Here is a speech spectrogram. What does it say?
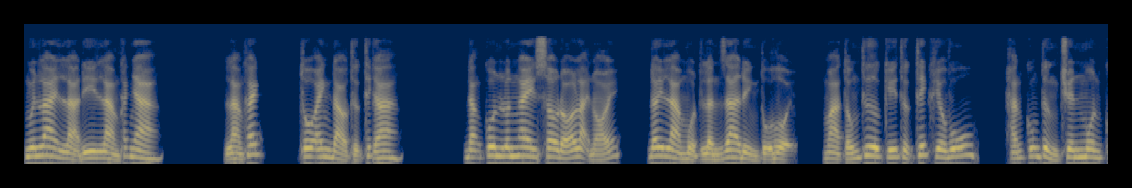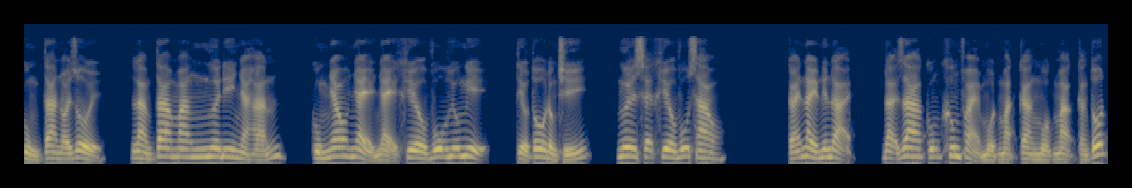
Nguyên lai like là đi làm khách nhà. Làm khách, Tô Anh Đào thực thích ra. Đặng Côn Luân ngay sau đó lại nói, đây là một lần gia đình tụ hội, mà Tống Thư Ký thực thích khiêu vũ, hắn cũng từng chuyên môn cùng ta nói rồi, làm ta mang ngươi đi nhà hắn, cùng nhau nhảy nhảy khiêu vũ hữu nghị, tiểu tô đồng chí, ngươi sẽ khiêu vũ sao? Cái này niên đại, đại gia cũng không phải một mặt càng một mạc càng tốt,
